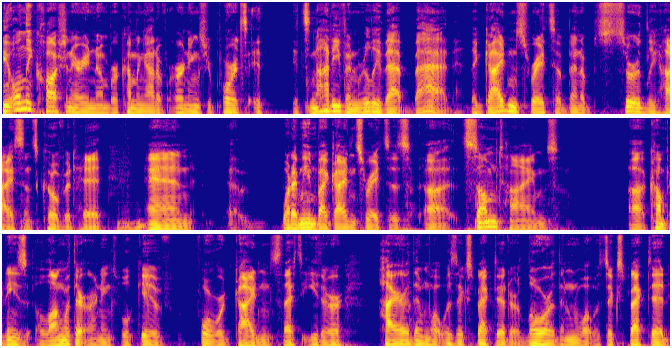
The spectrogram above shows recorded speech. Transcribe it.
The only cautionary number coming out of earnings reports, it, it's not even really that bad. The guidance rates have been absurdly high since COVID hit. Mm-hmm. And uh, what I mean by guidance rates is uh, sometimes uh, companies, along with their earnings, will give forward guidance that's either higher than what was expected or lower than what was expected,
